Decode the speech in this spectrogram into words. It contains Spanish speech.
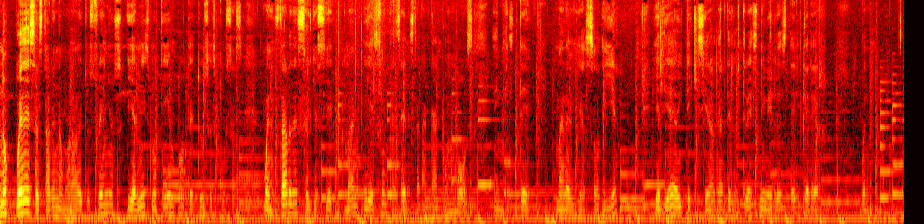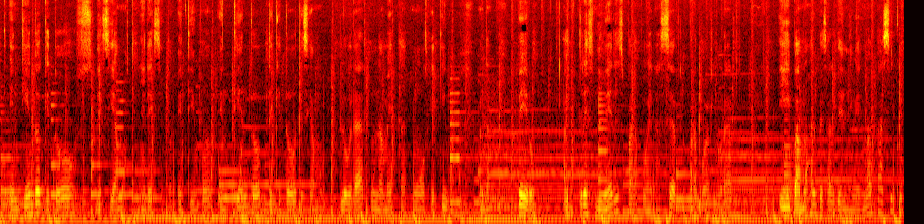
No puedes estar enamorado de tus sueños y al mismo tiempo de tus excusas. Buenas tardes, soy José Germán y es un placer estar acá con vos en este maravilloso día. Y el día de hoy te quisiera hablar de los tres niveles del querer. Bueno, entiendo que todos deseamos tener éxito, entiendo, entiendo de que todos deseamos lograr una meta, un objetivo, ¿verdad? Pero hay tres niveles para poder hacerlo, para poder lograrlo. Y vamos a empezar del nivel más básico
